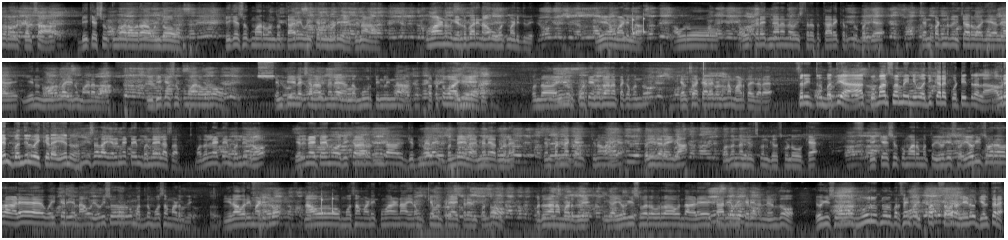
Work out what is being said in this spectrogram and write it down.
ಅವರ ಕೆಲಸ. D K Shivakumar ಅವರ ಒಂದು ಡಿ ಕೆ ಶಿವಕುಮಾರ್ ಒಂದು ಕಾರ್ಯವೈಖರಿ ನೋಡಿ ಜನ ಕುಮಾರಣ್ಣನಿಗೆ ಎರಡು ಬಾರಿ ನಾವು ವೋಟ್ ಮಾಡಿದ್ವಿ. ಏನು ಮಾಡಿಲ್ಲ. ಅವರು ಅವ್ರ ಕಡೆ ಜ್ಞಾನನ ವಹಿಸ್ತಾರೆ ಕಾರ್ಯಕರ್ತರ ಬಗ್ಗೆ ಚನ್ನಪಟ್ಟಣದ ವಿಚಾರವಾಗಿ ಅಲ್ಲಿ ಏನು ನೋಡಲ್ಲ, ಏನು ಮಾಡಲ್ಲ. ಈ ಡಿ ಕೆ ಶಿವಕುಮಾರ್ ಅವರು ಎಂ ಪಿ ಎಲೆಕ್ಷನ್ ಆದಮೇಲೆ ಒಂದು ಮೂರು ತಿಂಗಳಿಂದ ಸತತವಾಗಿ ಒಂದು ಐನೂರು ಕೋಟಿ ಅನುದಾನ ತಗೊಬಂದು ಕೆಲಸ ಕಾರ್ಯಗಳನ್ನು ಮಾಡ್ತಾ ಇದ್ದಾರೆ. ಸರ್, ಇದ್ರ ಮಧ್ಯ ಕುಮಾರಸ್ವಾಮಿ ನೀವು ಅಧಿಕಾರ ಕೊಟ್ಟಿದ್ರಲ್ಲ, ಅವ್ರೇನು ಬಂದಿಲ್ವ ಈ ಕಡೆ, ಏನು? ಈ ಸಲ ಎರಡನೇ ಟೈಮ್ ಬಂದೇ ಇಲ್ಲ ಸರ್. ಮೊದಲನೇ ಟೈಮ್ ಬಂದಿದ್ರು. ಎರಡನೇ ಟೈಮು ಅಧಿಕಾರದಿಂದ ಗೆದ್ದ ಮೇಲೆ ಬಂದೇ ಇಲ್ಲ, ಎಂ ಎಲ್ ಎ ಆದಮೇಲೆ. ಚನ್ನಪಟ್ಟಣಕ್ಕೆ ಚುನಾವಣೆಗೆ ಬಂದಿದ್ದಾರೆ ಈಗ. ಮಗನ್ನ ನಿಲ್ಸ್ಕೊಂಡು ಗೆಲ್ಸ್ಕೊಂಡು ಹೋಗೋಕೆ ಡಿ ಕೆ ಶಿವಕುಮಾರ್ ಮತ್ತು ಯೋಗೀಶ್ವರ್. ಯೋಗೀಶ್ವರ್ ಅವರ ಹಳೆ ವೈಖರಿಯ ನಾವು ಯೋಗೀಶ್ವರ್ ಅವ್ರಿಗೂ ಮೊದಲು ಮೋಸ ಮಾಡಿದ್ವಿ. ನೀರಾವರಿ ಮಾಡಿದ್ರು. ನಾವು ಮೋಸ ಮಾಡಿ ಕುಮಾರಣ್ಣ ಏನೋ ಮುಖ್ಯಮಂತ್ರಿ ಆಯ್ತಾರೆ ಅಂದ್ಕೊಂಡು ಮತದಾನ ಮಾಡಿದ್ವಿ. ಈಗ ಯೋಗೇಶ್ವರ್ ಅವರ ಒಂದು ಹಳೆ ಕಾರ್ಯವೈಖರಿಯನ್ನು ನೆನೆದು ಯೋಗೀಶ್ವರ್ ನೂರಕ್ಕೆ ನೂರು ಪರ್ಸೆಂಟ್ ಇಪ್ಪತ್ತು ಸಾವಿರ ಲೀಡಲ್ಲಿ ಗೆಲ್ತಾರೆ.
